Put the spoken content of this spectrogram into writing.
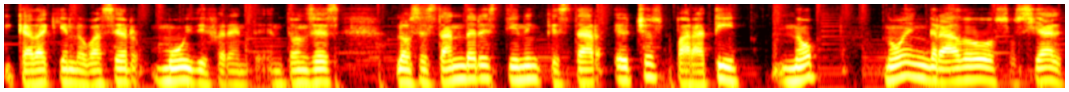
y cada quien lo va a hacer muy diferente. Entonces los estándares tienen que estar hechos para ti, no, no en grado social,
